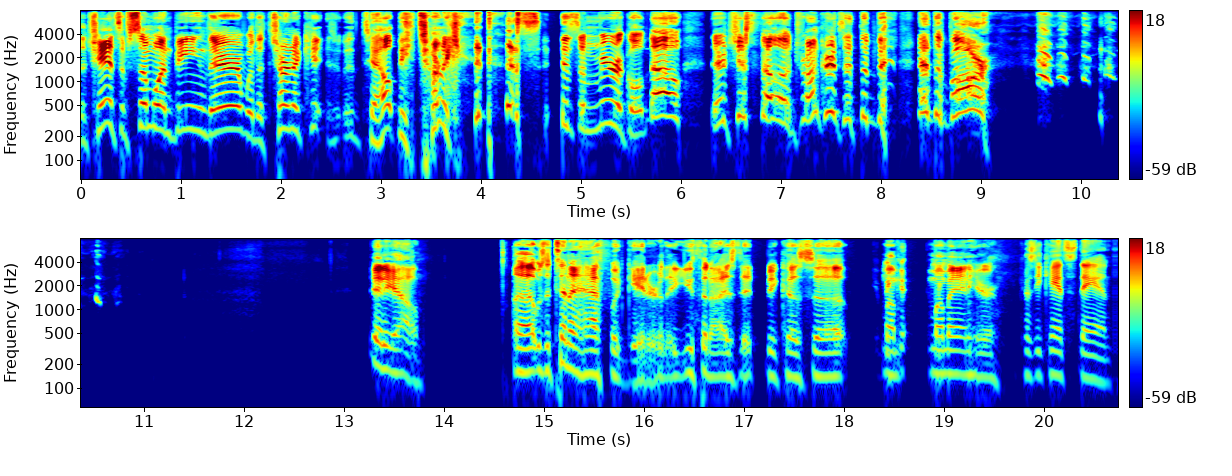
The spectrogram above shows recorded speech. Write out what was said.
The chance of someone being there with a tourniquet to help me tourniquet this is a miracle. No, they're just fellow drunkards at the at the bar. Anyhow, uh, it was a 10 and a half foot gator. They euthanized it because uh, my, Beca- my man here, because he can't stand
